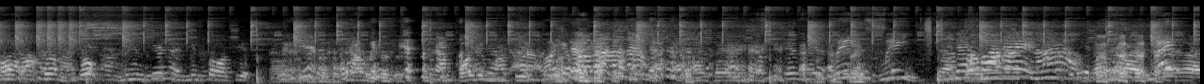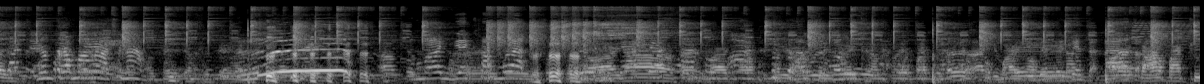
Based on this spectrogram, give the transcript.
អូអត់ធ្វើមកលោកមានទៀតហើយមានតទៀតឆ្នាំក្រោយយើងមកទៀតអូខេមីងមីងចេះបងទេណាខ្ញុំត្រូវមករាល់ឆ្នាំ អឺមកនិយាយខំមើលយ៉ាតាមបាទតាមពីខាងផ្លែបាត់អឺអាយុពេលទេដើរដើរបាត់ឈឺ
